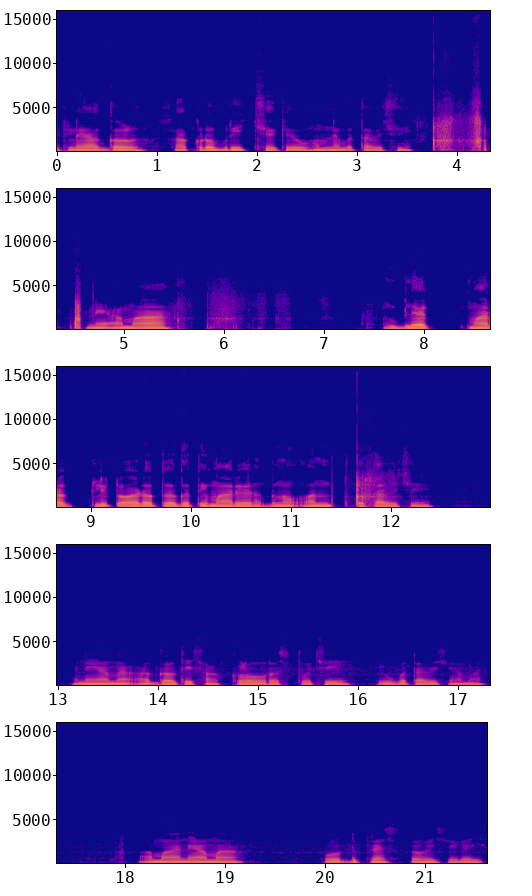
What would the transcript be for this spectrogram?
એટલે આગળ સાંકડો બ્રિજ છે કે એવું અમને બતાવે છે. અને આમાં બ્લેક માર્ગ લીટો આડો તો ગતિમાર્ગનો અંત બતાવે છે. અને આમાં આગળથી સાંકડો રસ્તો છે એવું બતાવે છે આમાં. આમાં અને આમાં બહુ ડિફરન્સ હોય છે ગાઈસ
